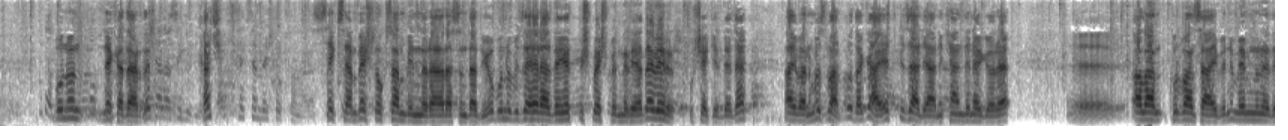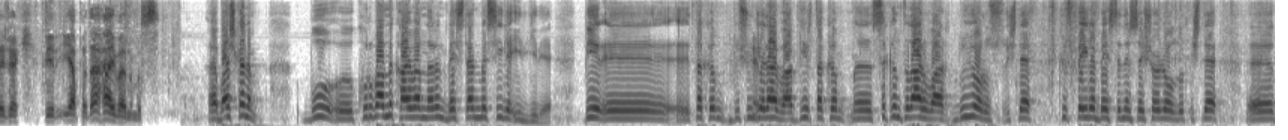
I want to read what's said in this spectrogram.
Bunun ne kadardır? 95 arası gidiyor. Kaç? 85-90 arası. 85-90 bin lira arasında diyor. Bunu bize herhalde 75 bin liraya da verir. Bu şekilde de hayvanımız var. Bu da gayet güzel yani kendine göre e, alan kurban sahibini memnun edecek bir yapıda hayvanımız. Ee, Başkanım, bu e, kurbanlık hayvanların beslenmesiyle ilgili bir e, takım düşünceler var, bir takım e, sıkıntılar var. Duyuyoruz işte küspeyle beslenirse şöyle olur, işte e,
